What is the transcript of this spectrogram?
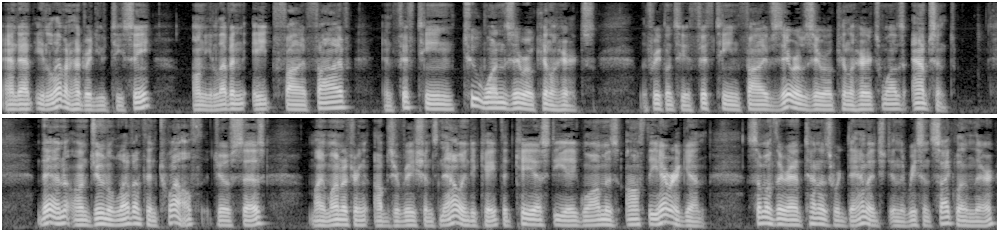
and at 1100 UTC on 11855 and 15210 kilohertz. The frequency of 15500 kilohertz was absent. Then, on June 11th and 12th, Joe says, My monitoring observations now indicate that KSDA Guam is off the air again. Some of their antennas were damaged in the recent cyclone there,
